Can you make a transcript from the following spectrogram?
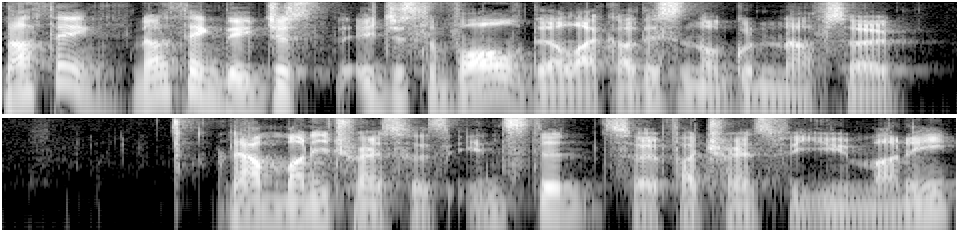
Nothing, nothing. They just it just evolved. They're like, oh, this is not good enough. So now money transfer is instant. So if I transfer you money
